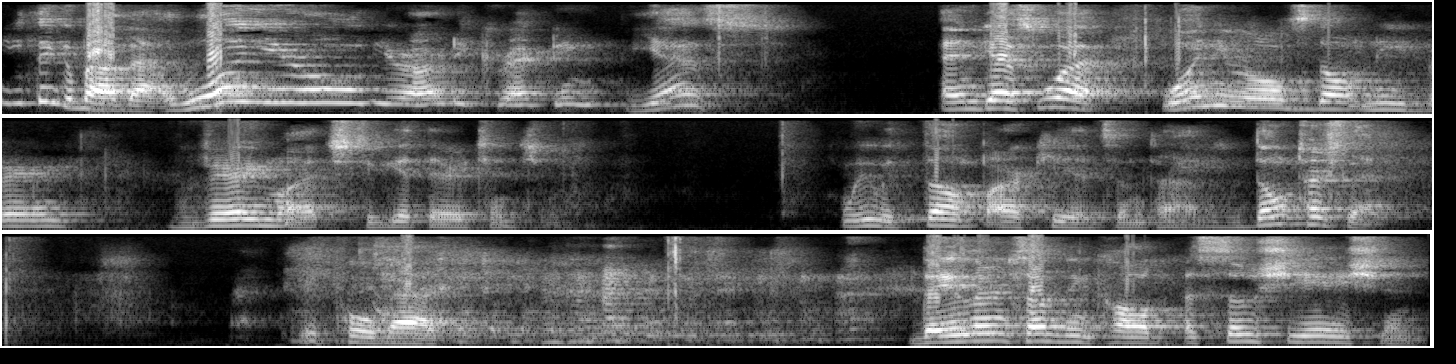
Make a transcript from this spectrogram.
You think about that. One year old, you're already correcting? Yes. And guess what? One year olds don't need very, very much to get their attention. We would thump our kids sometimes. Don't touch that. They pull back. they learn something called association.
